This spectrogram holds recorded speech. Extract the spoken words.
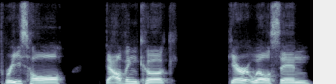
Breece Hall, Dalvin Cook, Garrett Wilson,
